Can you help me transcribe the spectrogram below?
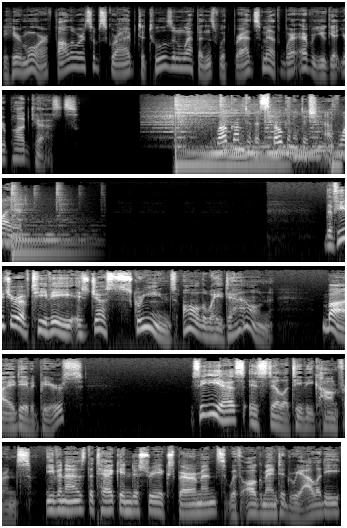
To hear more, follow or subscribe to Tools and Weapons with Brad Smith wherever you get your podcasts. Welcome to the spoken edition of Wired. The Future of TV is Just Screens All the Way Down by David Pierce. CES is still a TV conference, even as the tech industry experiments with augmented reality,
